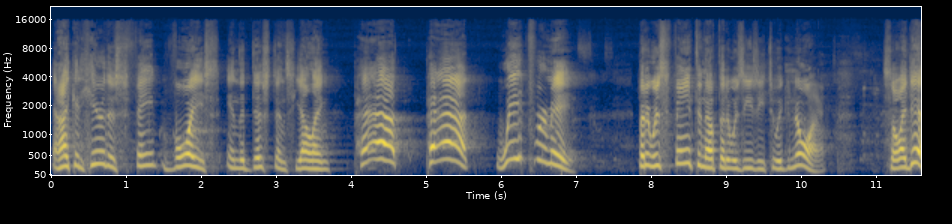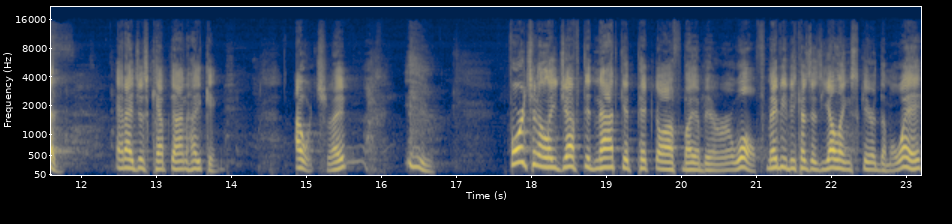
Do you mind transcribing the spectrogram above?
And I could hear this faint voice in the distance yelling, Pat, Pat, wait for me. But it was faint enough that it was easy to ignore. So I did. And I just kept on hiking. Ouch, right? Ew. Fortunately, Jeff did not get picked off by a bear or a wolf, maybe because his yelling scared them away.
